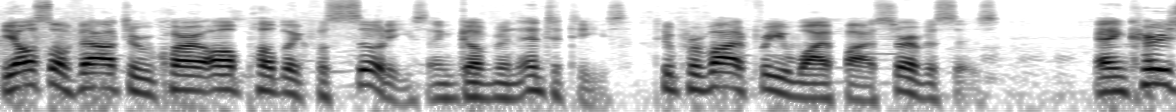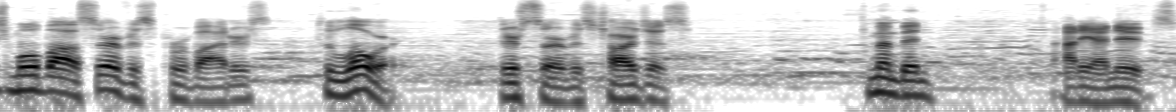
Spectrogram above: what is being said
He also vowed to require all public facilities and government entities to provide free Wi-Fi services and encourage mobile service providers to lower their service charges. Kim Hyun-bin, Arirang News.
